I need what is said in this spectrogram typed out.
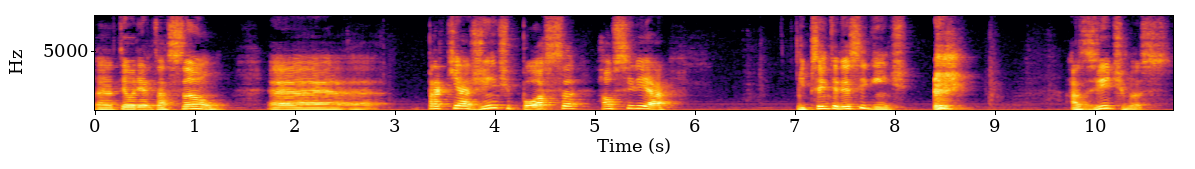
uh, ter orientação, uh, para que a gente possa auxiliar. E precisa entender o seguinte: as vítimas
